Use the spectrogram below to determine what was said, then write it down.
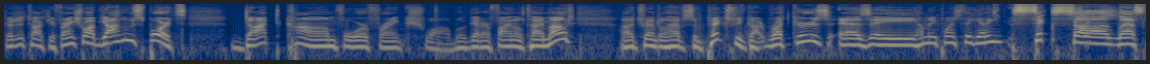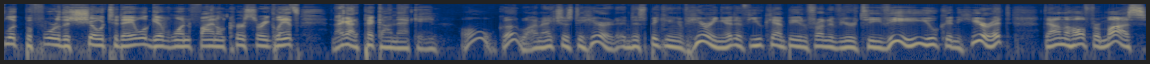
Good to talk to you. Frank Schwab, yahoosports.com for Frank Schwab. We'll get our final timeout. Uh, Trent will have some picks. We've got Rutgers as a, how many points are they getting? Six, uh, last look before the show today. We'll give one final cursory glance, and I got to pick on that game. Oh, good. Well, I'm anxious to hear it. And speaking of hearing it, if you can't be in front of your TV, you can hear it down the hall from us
